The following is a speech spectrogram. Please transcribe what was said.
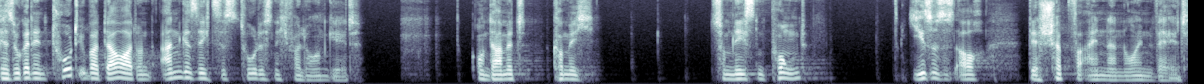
der sogar den Tod überdauert und angesichts des Todes nicht verloren geht. Und damit komme ich zum nächsten Punkt. Jesus ist auch der Schöpfer einer neuen Welt.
